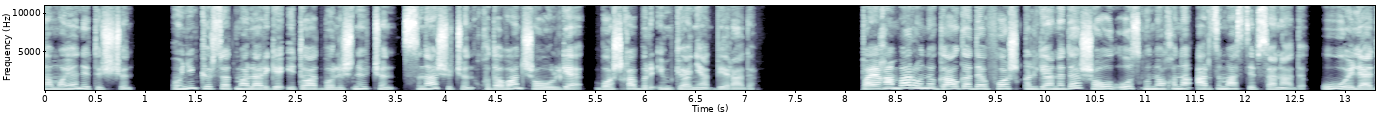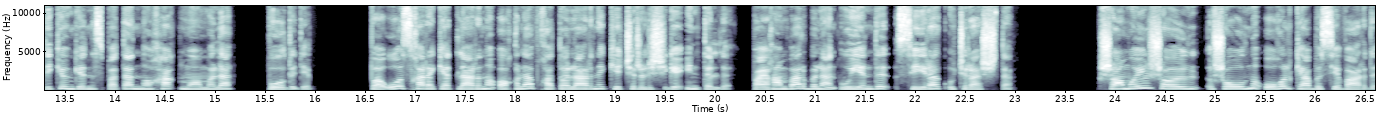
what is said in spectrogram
namoyon etish uchun uning ko'rsatmalariga itoat bo'lishni uchun sinash uchun xudovand shoulga boshqa bir imkoniyat beradi. Payg'ambar uni galgada fosh qilganida shoul o'z gunohini arzimas deb sanadi. U o'yladiki unga nisbatan nohaq muomala bo'ldi deb va o'z harakatlarini oqlab xatolarini kechirilishiga intildi. Payg'ambar bilan u endi siyrak uchrashdi. Shamoil shoulni o'g'il kabi sevardi.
